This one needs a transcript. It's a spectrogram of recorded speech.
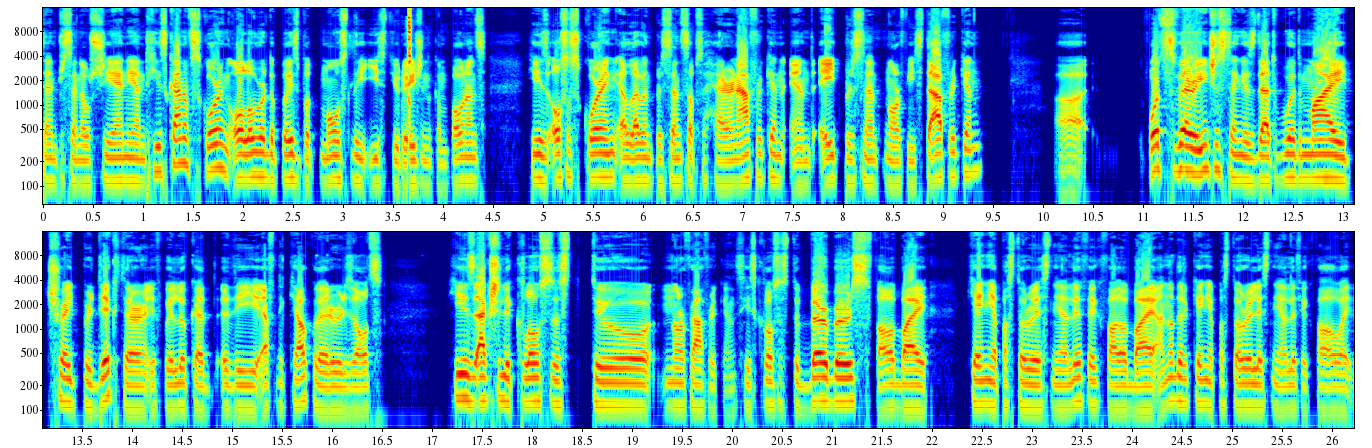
10% Oceanian. He's kind of scoring all over the place, but mostly East Eurasian components. He's also scoring 11% Sub-Saharan African and 8% Northeast African. Uh, what's very interesting is that with my trait predictor, if we look at the ethnic calculator results, he is actually closest to North Africans. He's closest to Berbers, followed by Kenya Pastorius Neolithic, followed by another Kenya Pastorius Neolithic, followed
